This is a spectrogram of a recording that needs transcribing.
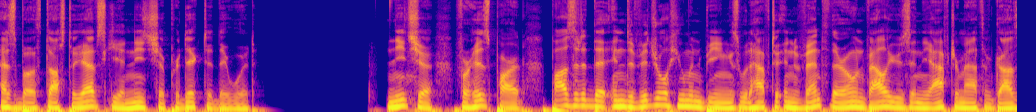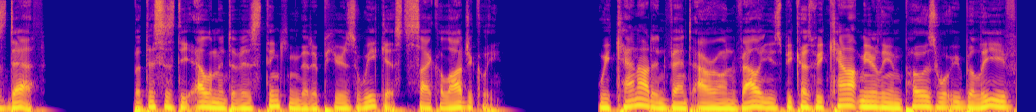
as both Dostoevsky and Nietzsche predicted they would. Nietzsche, for his part, posited that individual human beings would have to invent their own values in the aftermath of God's death. But this is the element of his thinking that appears weakest psychologically. We cannot invent our own values because we cannot merely impose what we believe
